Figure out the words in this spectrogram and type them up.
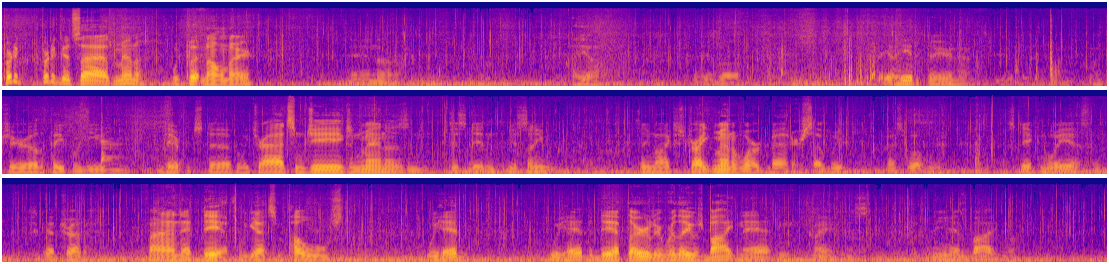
pretty pretty good sized minnow we putting on there, and uh, they'll they'll, uh, they'll hit it there now sure other people using different stuff. We tried some jigs and minnows and just didn't, just seemed, seemed like straight minnow worked better. So we, that's what we're sticking with and just got to try to find that depth. We got some poles. We had, we had the depth earlier where they was biting at and man, we had a bite in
